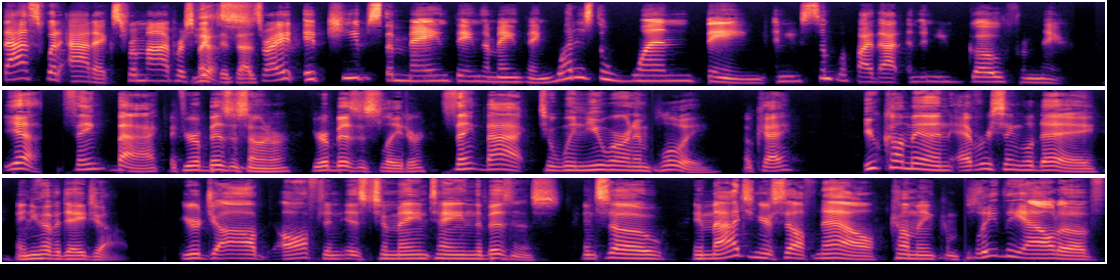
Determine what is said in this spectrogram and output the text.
That's what addicts, from my perspective, Yes. does, right? It keeps the main thing the main thing. What is the one thing? And you simplify that and then you go from there. Yeah. Think back. If you're a business owner, you're a business leader, think back to when you were an employee. Okay. You come in every single day and you have a day job. Your job often is to maintain the business. And so imagine yourself now coming completely out of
